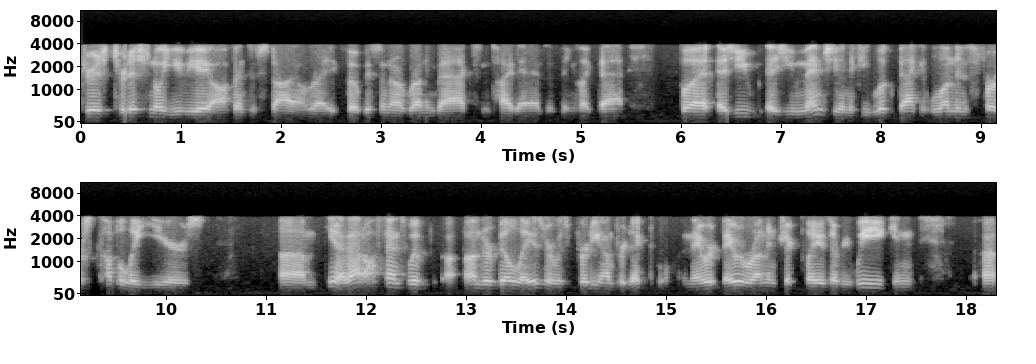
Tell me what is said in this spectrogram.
tr- traditional UVA offensive style, right? Focusing on running backs and tight ends and things like that. But as you as you mentioned, if you look back at London's first couple of years, um, you know that offense with uh, under Bill Lazor was pretty unpredictable, and they were they were running trick plays every week, and uh,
